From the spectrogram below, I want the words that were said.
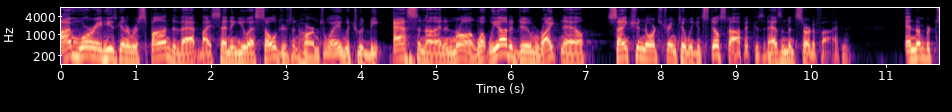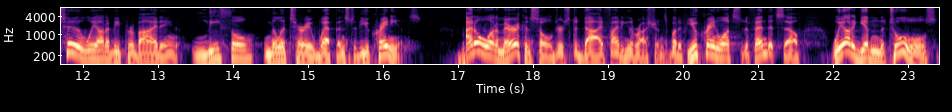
I'm worried he's going to respond to that by sending U.S. soldiers in harm's way, which would be asinine and wrong. What we ought to do right now, sanction Nord Stream 2. We can still stop it because it hasn't been certified. And number two, we ought to be providing lethal military weapons to the Ukrainians. I don't want American soldiers to die fighting the Russians, but if Ukraine wants to defend itself, we ought to give them the tools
